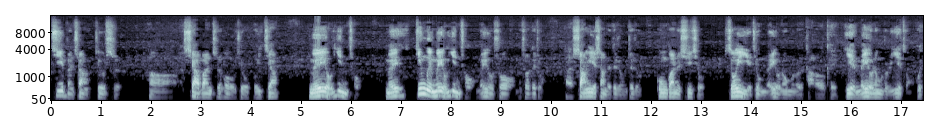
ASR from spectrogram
基本上就是啊，下班之后就回家，没有应酬，没因为没有应酬，没有说我们说这种啊商业上的这种这种公关的需求，所以也就没有那么多的卡拉 OK，也没有那么多的夜总会，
